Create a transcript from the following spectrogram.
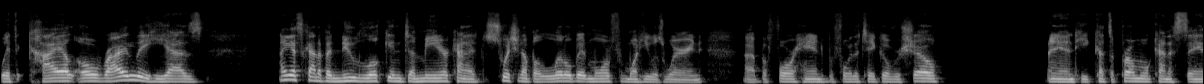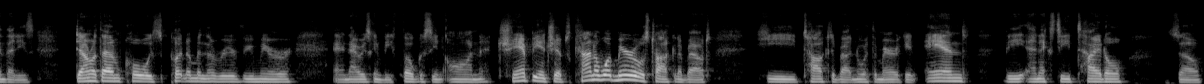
with Kyle O'Reilly. He has, I guess, kind of a new look and demeanor, kind of switching up a little bit more from what he was wearing uh, beforehand, before the takeover show. And he cuts a promo kind of saying that he's down with Adam Cole. He's putting him in the rearview mirror. And now he's going to be focusing on championships, kind of what Miro was talking about. He talked about North American and the NXT title. So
